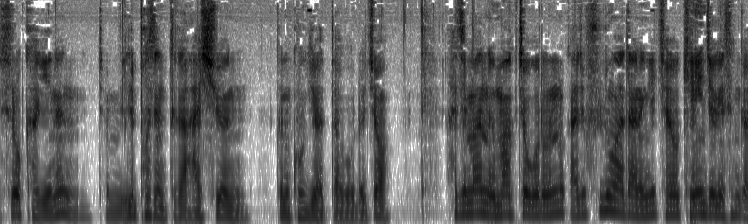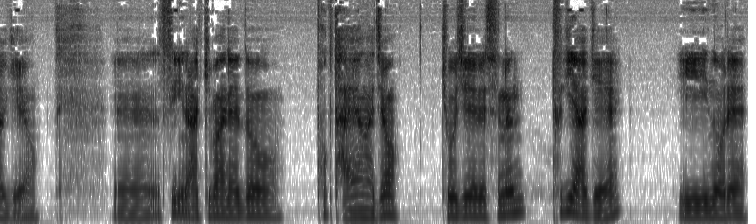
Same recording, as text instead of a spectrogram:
수록하기는 좀 1%가 아쉬운 그런 곡이었다고 그러죠. 하지만 음악적으로는 아주 훌륭하다는 게 저 개인적인 생각이에요. 에, 쓰인 악기만 해도 퍽 다양하죠. 조지 해리슨은 특이하게 이 노래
